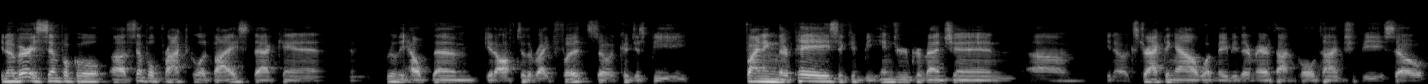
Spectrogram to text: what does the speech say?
you know very simple uh, simple practical advice that can really help them get off to the right foot. So it could just be finding their pace. It could be injury prevention um, you know extracting out what maybe their marathon goal time should be. So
